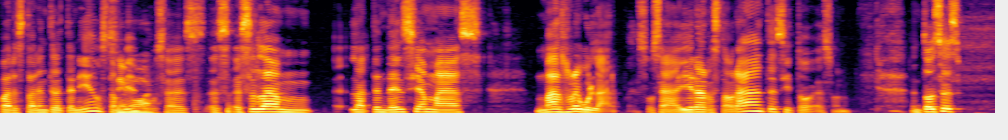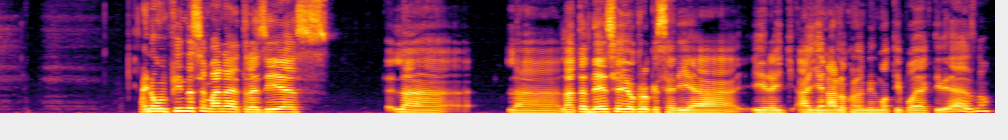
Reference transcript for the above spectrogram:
para estar entretenidos también. o sea, es, esa es la, la, tendencia más, más regular, pues. O sea, ir a restaurantes y todo eso, ¿no? Entonces, en un fin de semana de tres días, la, la, tendencia yo creo que sería ir a, llenarlo con el mismo tipo de actividades, ¿no?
